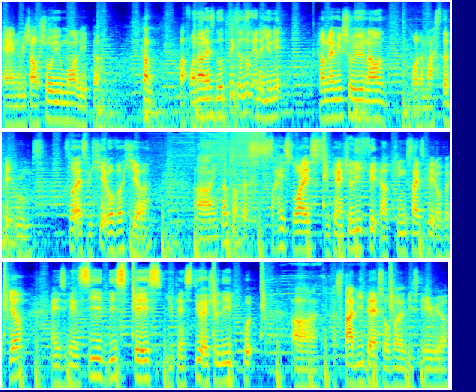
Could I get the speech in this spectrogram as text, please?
and which I'll show you more later. Come, but for now let's go take a look at the unit. Come let me show you now for the master bedrooms. So as we head over here, uh, in terms of the size wise, you can actually fit a king size bed over here and as you can see this space, you can still actually put uh, a study desk over this area.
